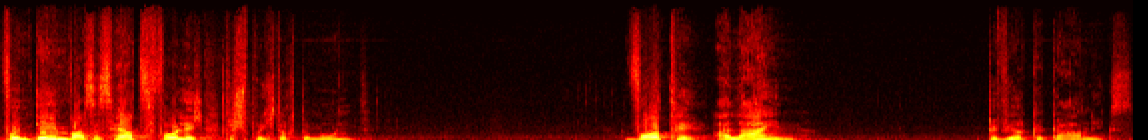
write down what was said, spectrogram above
von dem, was das Herz voll ist. Das spricht doch der Mund. Worte allein bewirken gar nichts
